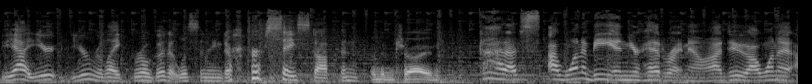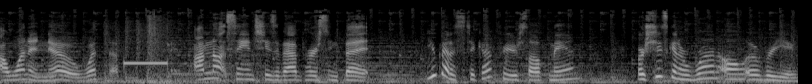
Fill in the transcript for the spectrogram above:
yeah, you're you're like real good at listening to her say stuff, and I've been trying. God, I just, I want to be in your head right now. I do. I want to, I want to know what the. F- I'm not saying she's a bad person, but you got to stick up for yourself, man, or she's gonna run all over you.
